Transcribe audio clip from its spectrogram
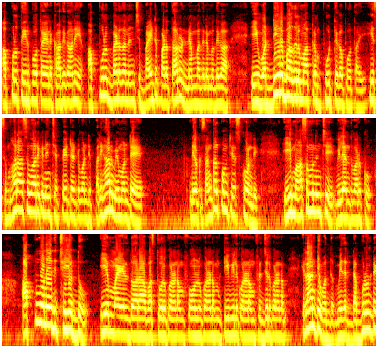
అప్పులు తీరిపోతాయని కాదు కానీ అప్పుల బెడద నుంచి బయటపడతారు నెమ్మది నెమ్మదిగా. ఈ వడ్డీల బాధలు మాత్రం పూర్తిగా పోతాయి. ఈ సింహరాశి వారికి నేను చెప్పేటటువంటి పరిహారం ఏమంటే మీరు ఒక సంకల్పం చేసుకోండి. ఈ మాసం నుంచి వీలైనంత వరకు అప్పు అనేది చేయొద్దు. ఈఎంఐల ద్వారా వస్తువులు కొనడం ఫోన్లు కొనడం టీవీలు కొనడం ఫ్రిడ్జ్లు కొనడం ఇలాంటివి వద్దు. మీ దగ్గర డబ్బులుంటే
